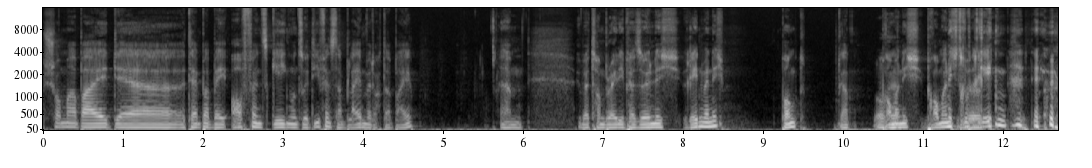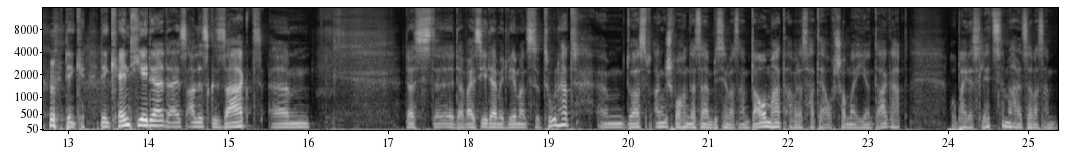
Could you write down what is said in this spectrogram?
schon mal bei der Tampa Bay Offense gegen unsere Defense, dann bleiben wir doch dabei. Ähm, über Tom Brady persönlich reden wir nicht. Punkt. Ja, okay. brauchen, wir nicht, brauchen wir nicht drüber ja. reden. den, den, kennt jeder, da ist alles gesagt. Ähm, das, äh, da weiß jeder, mit wem man es zu tun hat. Ähm, du hast angesprochen, dass er ein bisschen was am Daumen hat, aber das hat er auch schon mal hier und da gehabt. Wobei das letzte Mal, als er was am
